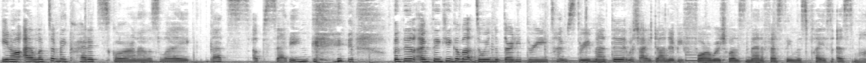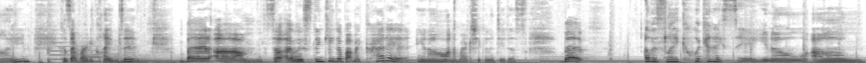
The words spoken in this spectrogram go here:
you know, I looked at my credit score and I was like, that's upsetting. but then I'm thinking about doing the 33 times 3 method, which I've done it before, which was manifesting this place as mine because I've already claimed it. But um, so I was thinking about my credit, you know, and I'm actually going to do this. But I was like, what can I say, you know? Um,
